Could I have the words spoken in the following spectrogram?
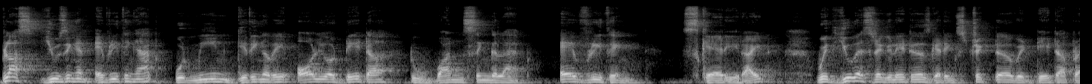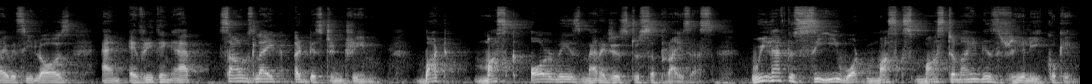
Plus, using an everything app would mean giving away all your data to one single app. Everything. Scary, right? With US regulators getting stricter with data privacy laws, and everything app sounds like a distant dream. But Musk always manages to surprise us. We'll have to see what Musk's mastermind is really cooking.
